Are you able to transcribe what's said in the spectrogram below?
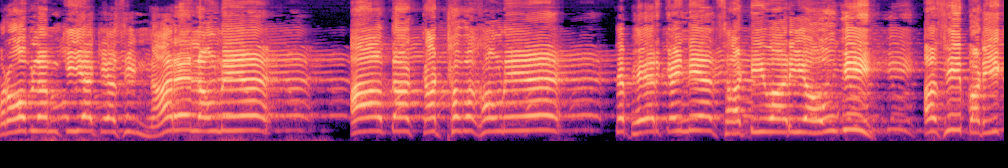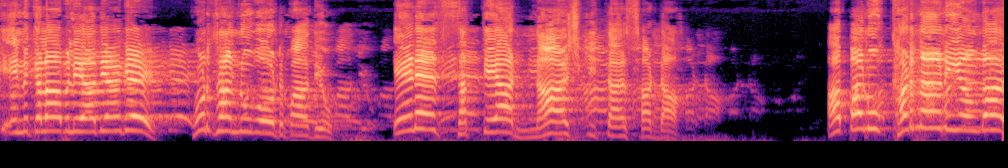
ਪ੍ਰੋਬਲਮ ਕੀ ਹੈ ਕਿ ਅਸੀਂ ਨਾਰੇ ਲਾਉਣੇ ਆ ਆਪ ਦਾ ਇਕੱਠ ਵਿਖਾਉਣੇ ਆ ਤੇ ਫੇਰ ਕਹਿੰਦੇ ਆ ਸਾਡੀ ਵਾਰੀ ਆਊਗੀ, ਅਸੀਂ ਬੜੀ ਇਨਕਲਾਬ ਲਿਆ ਦਿਆਂਗੇ, ਹੁਣ ਸਾਨੂੰ ਵੋਟ ਪਾ ਦਿਓ। ਇਹਨੇ ਸਤਿਆ ਨਾਸ਼ ਕੀਤਾ ਸਾਡਾ। ਆਪਾਂ ਨੂੰ ਖੜਨਾ ਨਹੀਂ ਆਉਂਦਾ,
